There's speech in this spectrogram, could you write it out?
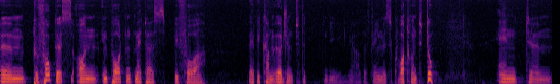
um, to focus on important matters before they become urgent. The, the, yeah, the famous quadrant two. And um,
